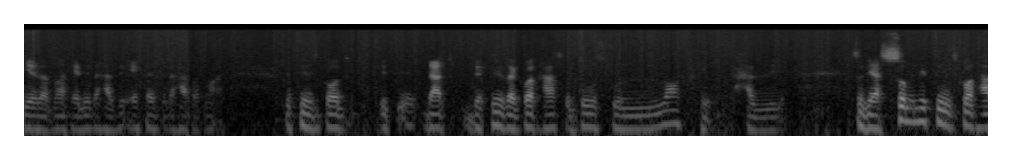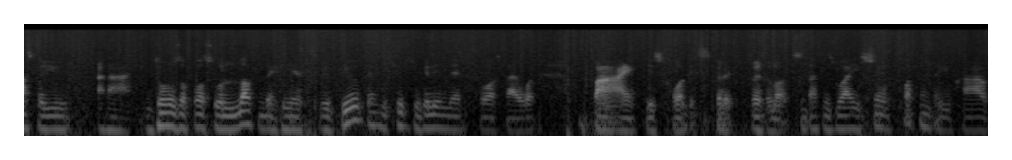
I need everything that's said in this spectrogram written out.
ears have not heard, that has the entered to the heart of man. The things God it, that the things that God has for those who love Him. Hallelujah. So there are so many things God has for you and I, those of us who love the He has revealed them, He keeps revealing them to us by what? By His Holy Spirit. Praise the Lord. So that is why it's so important that you have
